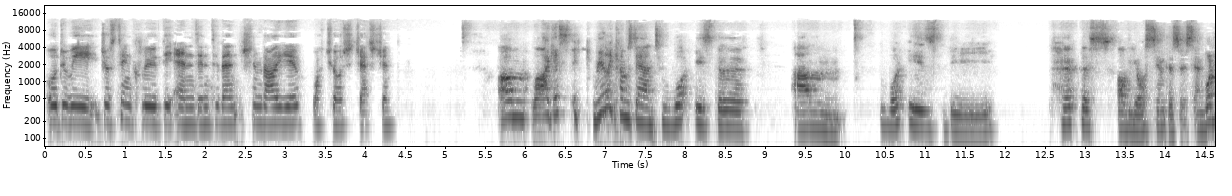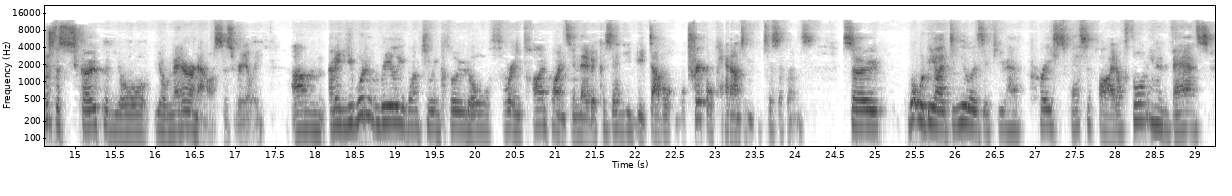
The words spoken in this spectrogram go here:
Or do we just include the end intervention value? What's your suggestion? Um, well, I guess it really comes down to what is the um, what is the purpose of your synthesis and what is the scope of your your meta-analysis really. Um, I mean, you wouldn't really want to include all three time points in there because then you'd be double or triple counting participants. So what would be ideal is if you have pre-specified or thought in advance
